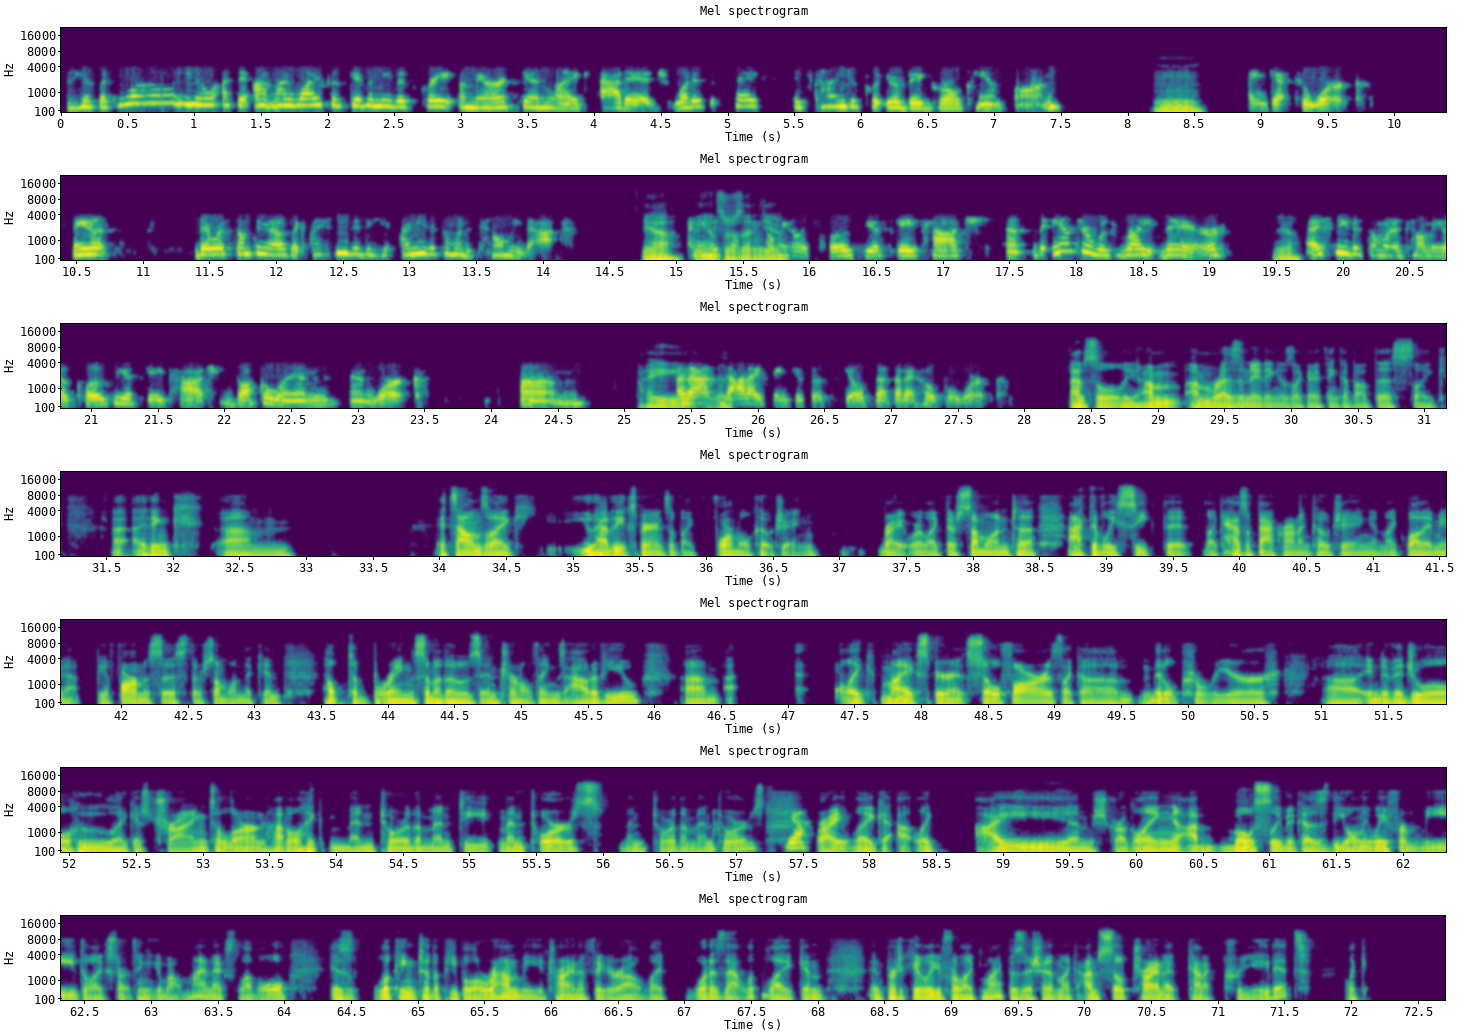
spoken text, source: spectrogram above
And he was like, well, you know, I think my wife has given me this great American like adage. What does it say? It's time to put your big girl pants on Mm, and get to work. And, you know, there was something that I was like, I needed to hear. I needed someone to tell me that. yeah. I The answer's someone in you. me to like close the escape hatch. And the answer was right there. Yeah. I just needed someone to tell me to close the escape hatch, buckle in, and work. Um, I and that like, that I think is a skill set that I hope will work. absolutely. I'm I'm resonating as like I think about this. Like I, I think um it sounds like you have the experience of like formal coaching right where like there's someone to actively seek that like has a background in coaching and like while they may not be a pharmacist there's someone that can help to bring some of those internal things out of you um like my experience so far is like a middle career uh individual who like is trying to learn how to like mentor the mentee mentors mentor the mentors Yeah. right like uh, like I am struggling uh, mostly because the only way for me to like start thinking about my next level is looking to the people around me trying to figure out like what does that look like and and particularly for like my position like I'm still trying to kind of create it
